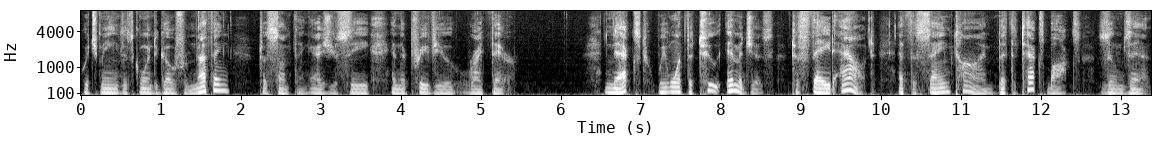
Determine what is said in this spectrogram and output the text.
which means it's going to go from nothing to something as you see in the preview right there. Next, we want the two images to fade out at the same time that the text box zooms in.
